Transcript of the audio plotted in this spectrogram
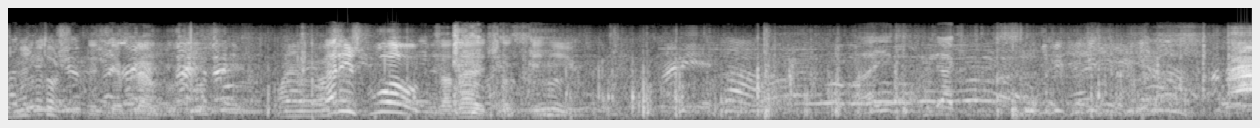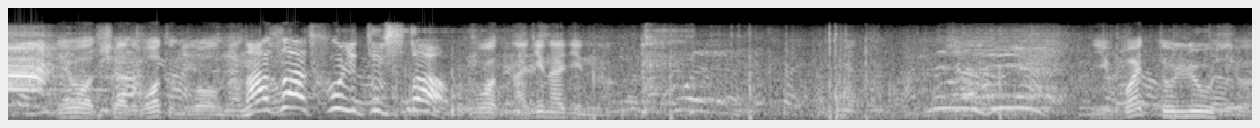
А, Ну тоже. Я тебе бля буду. Горишь Вову! Задавит сейчас синий. И вот сейчас, вот он гол. нахуй. Назад, хули ты встал? Вот, один-один. Ебать ту Люсю.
